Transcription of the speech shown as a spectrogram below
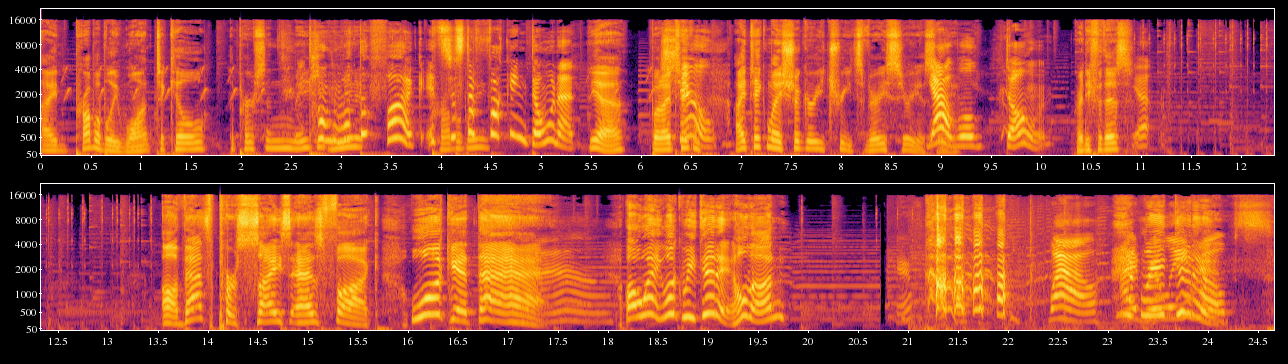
I'd probably want to kill the person making Tom, what the fuck? It's just a fucking donut. Yeah, But I take I take my sugary treats very seriously. Yeah, well, don't. Ready for this? Yep. Oh, that's precise as fuck. Look at that. Wow. Oh wait, look, we did it. Hold on. Wow. I We really did it. helped.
